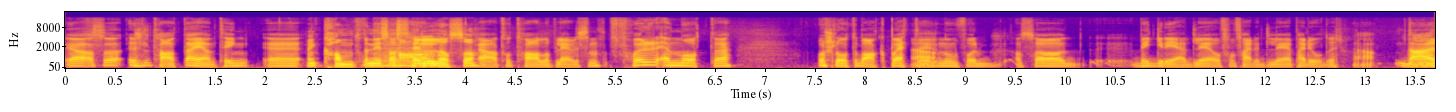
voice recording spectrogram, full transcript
Ja, altså, resultatet er én ting. Eh, Men kampen i seg selv også. ja, totalopplevelsen. For en måte å slå tilbake på etter Ja. noen for altså, begredelige og forferdelige perioder. Ja, det, er,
